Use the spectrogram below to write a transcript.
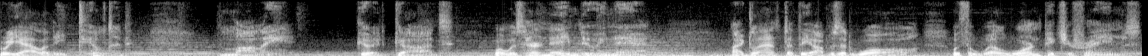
Reality tilted. Molly. Good gods. What was her name doing there? I glanced at the opposite wall, with the well-worn picture frames.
